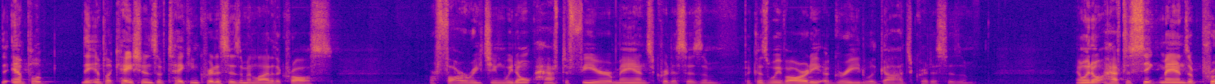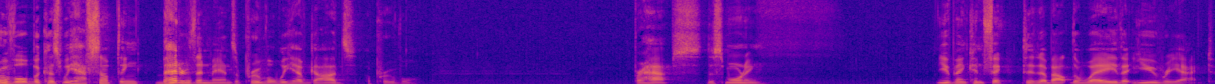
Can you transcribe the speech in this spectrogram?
The, impl- the implications of taking criticism in light of the cross are far reaching. We don't have to fear man's criticism because we've already agreed with God's criticism. And we don't have to seek man's approval because we have something better than man's approval. We have God's approval. Perhaps this morning, you've been convicted about the way that you react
